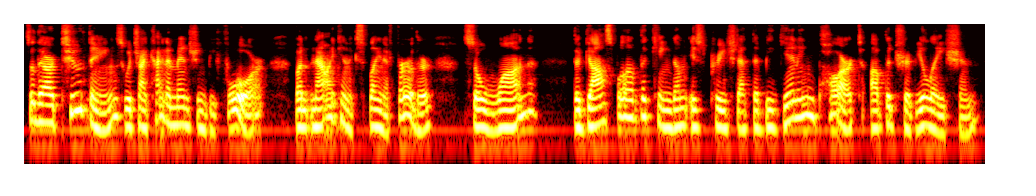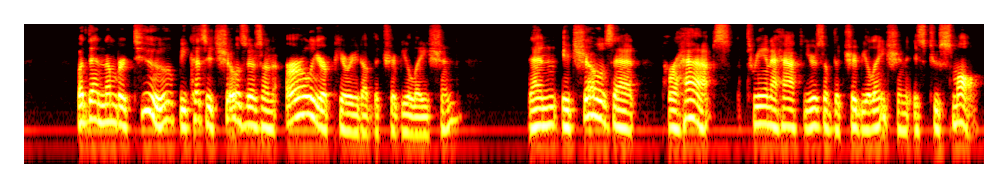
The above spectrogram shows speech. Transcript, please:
So there are two things which I kind of mentioned before but now I can explain it further. So, one, the gospel of the kingdom is preached at the beginning part of the tribulation. But then, number two, because it shows there's an earlier period of the tribulation, then it shows that perhaps three and a half years of the tribulation is too small.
